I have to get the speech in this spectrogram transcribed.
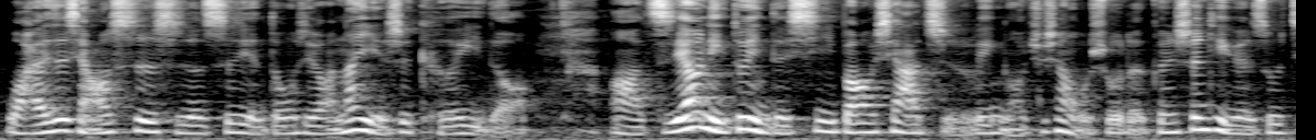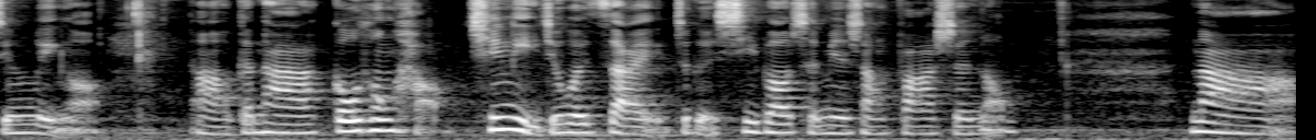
我还是想要适时的吃点东西哦，那也是可以的哦。啊，只要你对你的细胞下指令哦，就像我说的，跟身体元素精灵哦，啊，跟他沟通好，清理就会在这个细胞层面上发生哦。那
